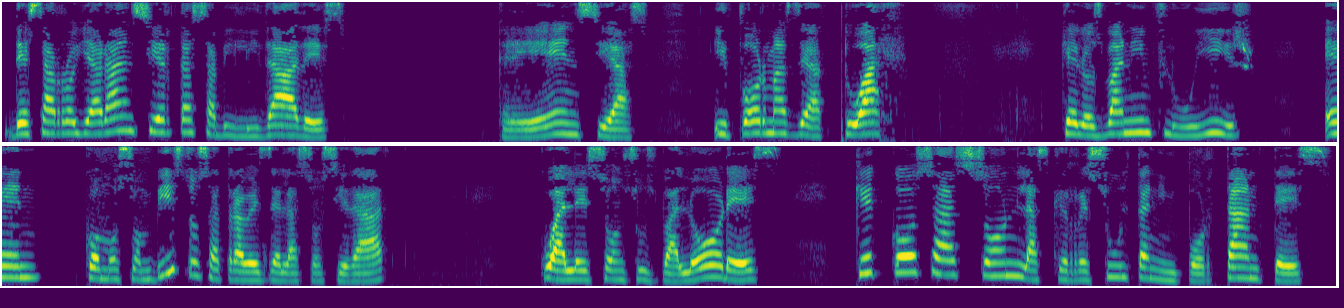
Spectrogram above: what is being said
desarrollarán ciertas habilidades, creencias y formas de actuar que los van a influir en cómo son vistos a través de la sociedad, cuáles son sus valores, qué cosas son las que resultan importantes,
